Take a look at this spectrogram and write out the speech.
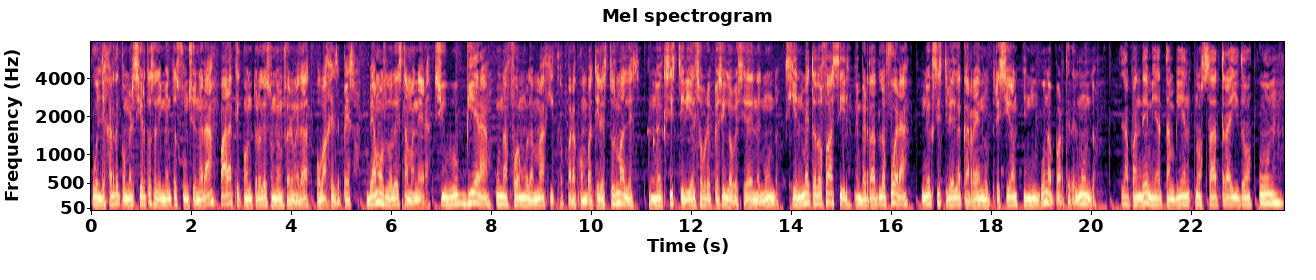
o el dejar de comer ciertos alimentos funcionará para que controles una enfermedad o bajes de peso. Veámoslo de esta manera. Si hubiera una fórmula mágica para combatir estos males, no existiría el sobrepeso y la obesidad en el mundo. Si el método fácil en verdad lo fuera, no existiría la carrera de nutrición en ninguna parte del mundo. La pandemia también nos ha traído un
